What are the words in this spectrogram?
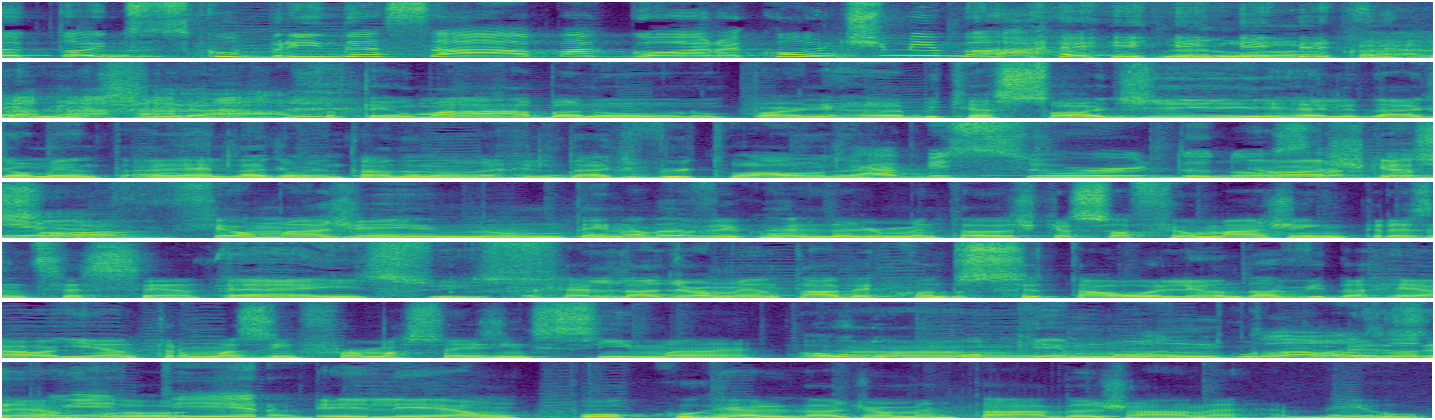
eu tô descobrindo essa aba agora. Conte-me mais. É louco, cara. Mentira, Rafa. Tem uma aba no, no Pornhub que é só de realidade aumentada. É realidade aumentada? Não, é realidade virtual, Que né? absurdo, não eu sabia. acho que é só filmagem. Não tem nada a ver com realidade aumentada. Acho que é só filmagem em 360. É, isso, isso. Realidade aumentada é quando você tá olhando a vida real e entra umas informações em cima, né? O, o Pokémon, por exemplo, ele é um pouco realidade aumentada já, né? É meio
